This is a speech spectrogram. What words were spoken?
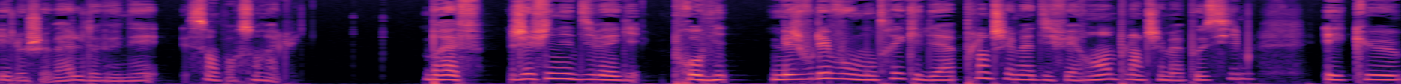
et le cheval devenait 100% à lui. Bref, j'ai fini de divaguer, promis, mais je voulais vous montrer qu'il y a plein de schémas différents, plein de schémas possibles, et que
